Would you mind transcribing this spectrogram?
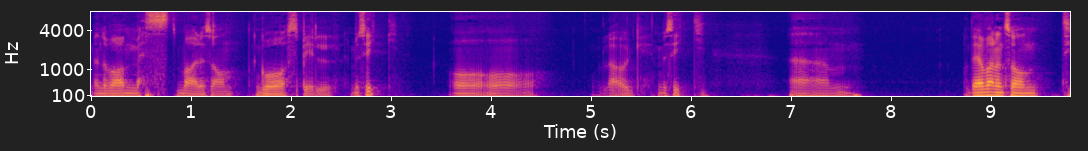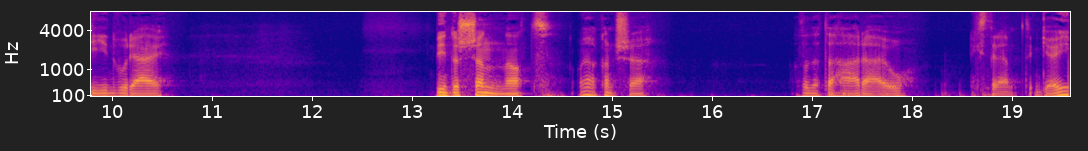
Men det var mest bare sånn gå og spill musikk, og, og lag musikk. Um, og det var en sånn tid hvor jeg begynte å skjønne at å ja, kanskje Altså, dette her er jo ekstremt gøy.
